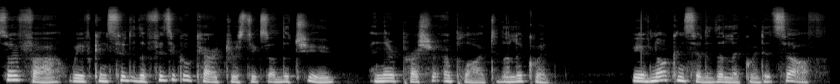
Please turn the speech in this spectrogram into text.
So far, we have considered the physical characteristics of the tube and their pressure applied to the liquid. We have not considered the liquid itself.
